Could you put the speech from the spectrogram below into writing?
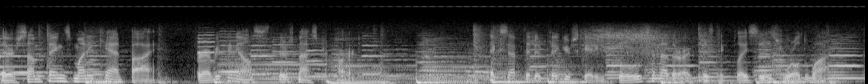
There are some things money can't buy. For everything else, there's MasterCard. Accepted at figure skating schools and other artistic places worldwide.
